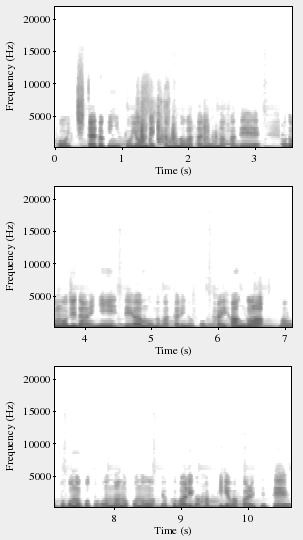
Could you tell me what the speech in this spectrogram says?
こうちっちゃい時にこう読んできた物語の中で、子供時代に出会う物語のこう大半が、まあ、男の子と女の子の役割がはっきり分かれてて、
